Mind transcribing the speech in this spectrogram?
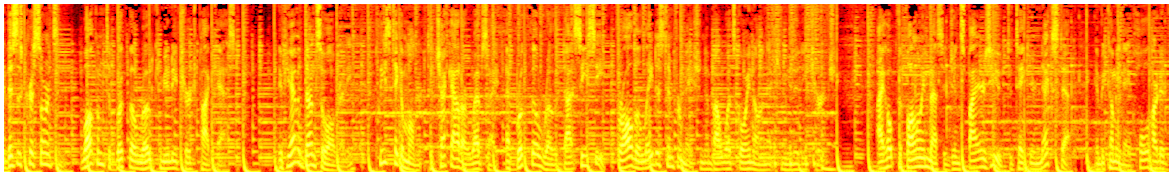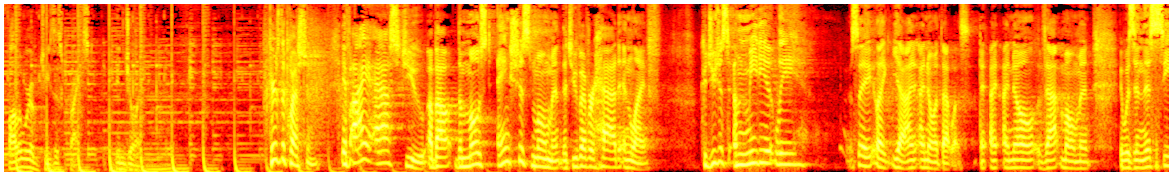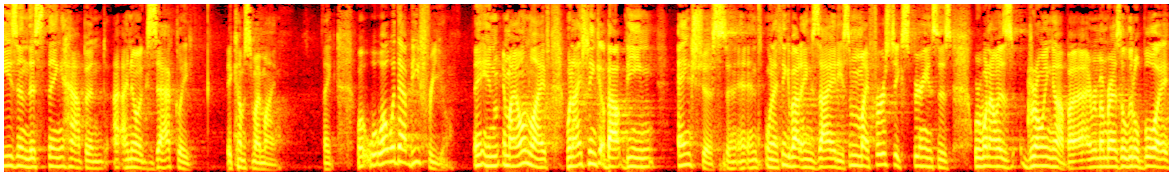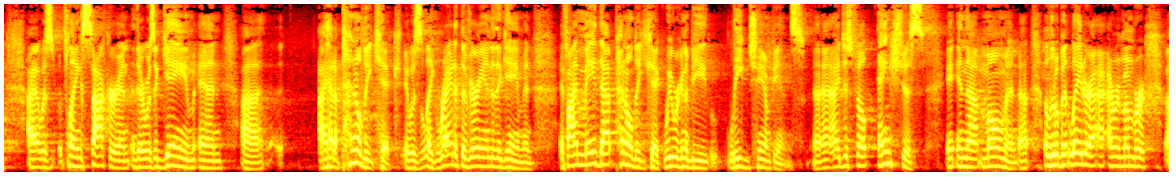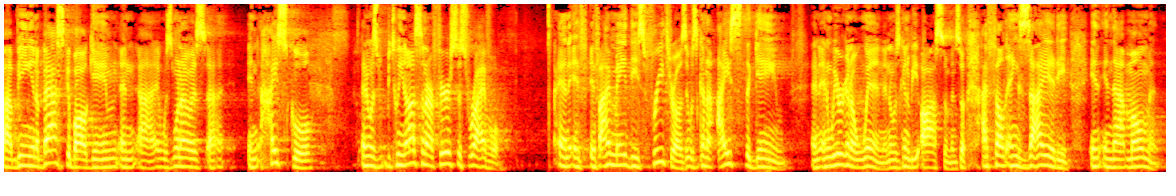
Hi, this is Chris Sorensen. Welcome to Brookville Road Community Church Podcast. If you haven't done so already, please take a moment to check out our website at brookvilleroad.cc for all the latest information about what's going on at Community Church. I hope the following message inspires you to take your next step in becoming a wholehearted follower of Jesus Christ. Enjoy. Here's the question. If I asked you about the most anxious moment that you've ever had in life, could you just immediately say like, yeah, I, I know what that was. I, I, know that moment. It was in this season, this thing happened. I, I know exactly. It comes to my mind. Like, what, what would that be for you? In, in my own life, when I think about being anxious and, and, when I think about anxiety, some of my first experiences were when I was growing up. I, I remember as a little boy, I was playing soccer and there was a game and, uh, I had a penalty kick. It was like right at the very end of the game. And if I made that penalty kick, we were going to be league champions. I just felt anxious in that moment. Uh, a little bit later, I, I remember uh, being in a basketball game, and uh, it was when I was uh, in high school, and it was between us and our fiercest rival. And if, if I made these free throws, it was going to ice the game and, and we were going to win and it was going to be awesome. And so I felt anxiety in, in that moment.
